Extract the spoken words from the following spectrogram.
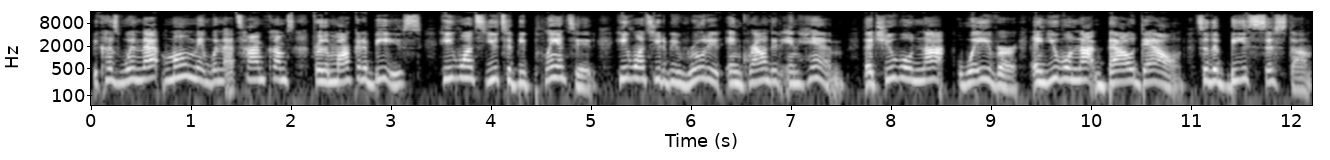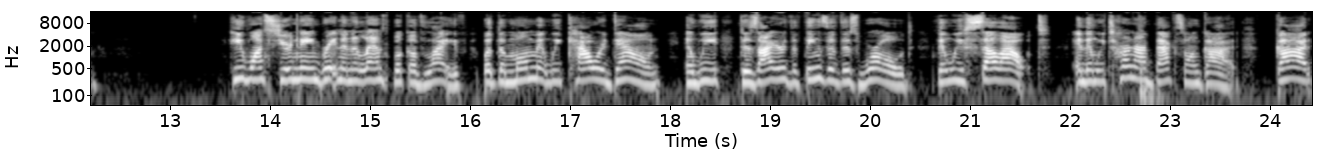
because when that moment, when that time comes for the mark of the beast, he wants you to be planted. He wants you to be rooted and grounded in him that you will not waver and you will not bow down to the beast system. He wants your name written in the Lamb's book of life. But the moment we cower down and we desire the things of this world, then we sell out and then we turn our backs on God. God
